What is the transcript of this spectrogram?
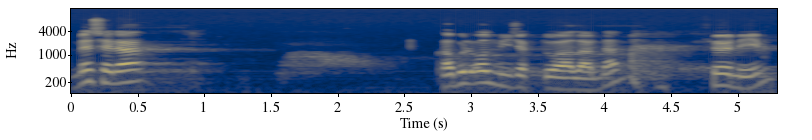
Mesela kabul olmayacak dualardan söyleyeyim.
